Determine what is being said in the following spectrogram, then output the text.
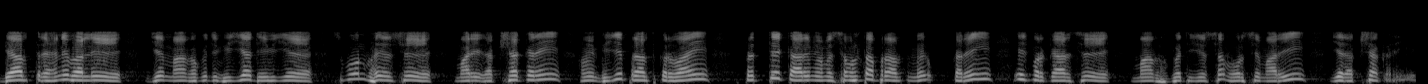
व्याप्त रहने वाले जय माँ भगवती विजया देवी जी, सुपूर्ण भय से हमारी रक्षा करें। हमें विजय प्राप्त करवाएँ। प्रत्येक कार्य में हमें सफलता प्राप्त करें। इस प्रकार से माँ भगवती जी सब और से हमारी ये रक्षा करें।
